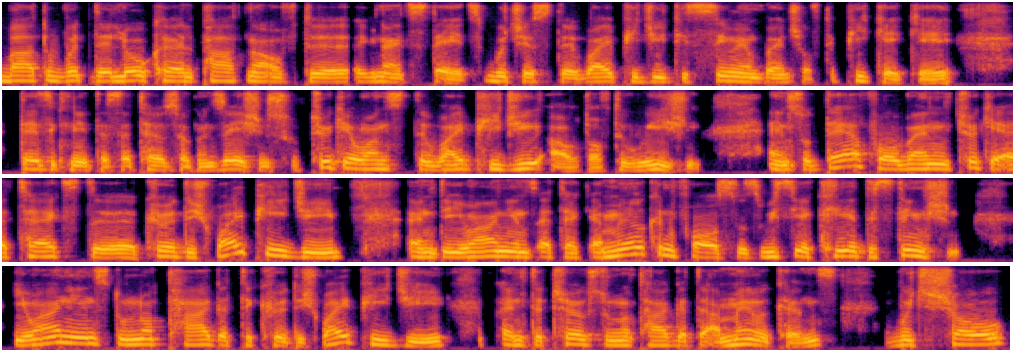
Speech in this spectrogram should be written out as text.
but with the local partner of the United States, which is the YPG, the Syrian branch of the PKK, designated as a terrorist organization. So Turkey wants the YPG out of the region. And so therefore, when Turkey attacks the Kurdish YPG and the Iranians attack American forces, we see a clear distinction. Iranians do not target the Kurdish YPG RPG and the Turks do not target the Americans, which show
